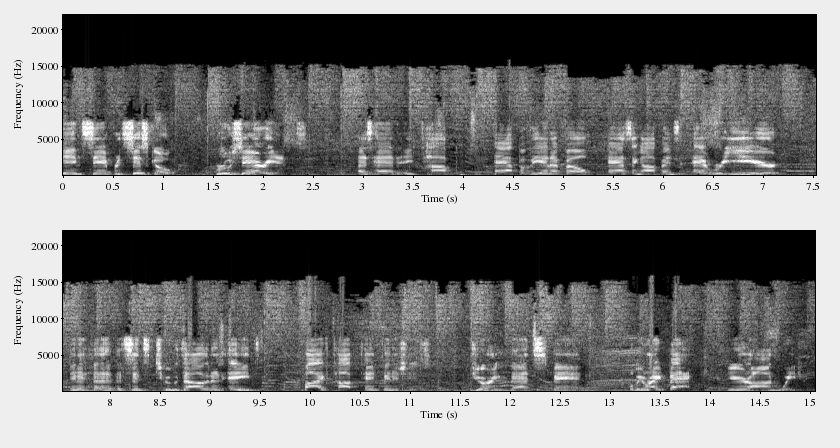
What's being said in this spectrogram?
in San Francisco. Bruce Arians has had a top half of the NFL passing offense every year in, since 2008. Five top 10 finishes during that span. We'll be right back here on Wager.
